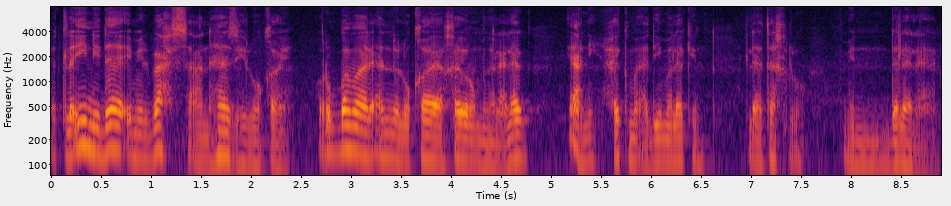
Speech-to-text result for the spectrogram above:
فتلاقيني دائم البحث عن هذه الوقاية. وربما لأن الوقاية خير من العلاج يعني حكمة قديمة لكن لا تخلو من دلالة يعني.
